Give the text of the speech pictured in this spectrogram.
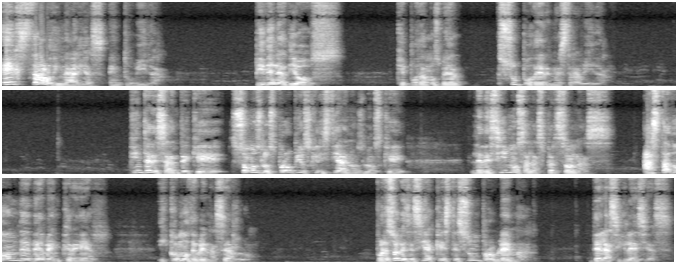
extraordinarias en tu vida. Pídele a Dios que podamos ver su poder en nuestra vida. Qué interesante que somos los propios cristianos los que le decimos a las personas hasta dónde deben creer y cómo deben hacerlo. Por eso les decía que este es un problema de las iglesias.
